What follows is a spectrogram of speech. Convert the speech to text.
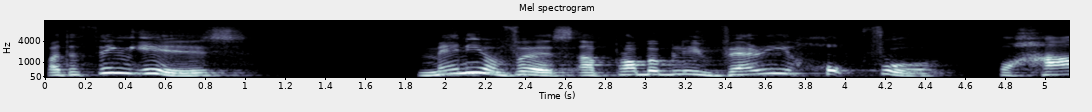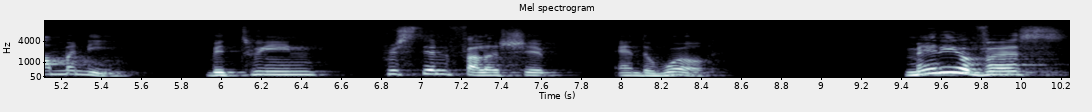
But the thing is, many of us are probably very hopeful for harmony between Christian fellowship and the world. Many of us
